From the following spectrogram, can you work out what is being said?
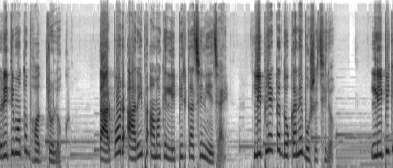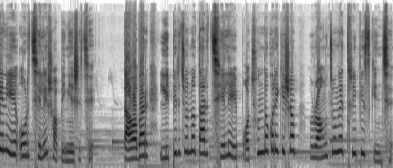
রীতিমতো ভদ্রলোক। তারপর আরিফ আমাকে লিপির কাছে নিয়ে যায়। লিপি একটা দোকানে বসেছিল। লিপিকে নিয়ে ওর ছেলে শপিংয়ে এসেছে। তাও আবার লিপির জন্য তার ছেলে পছন্দ করে কি সব রংচঙে থ্রি পিস কিনছে।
